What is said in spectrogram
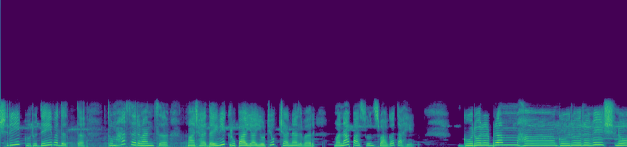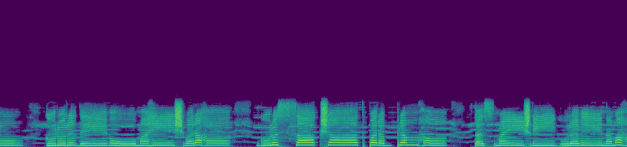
श्री गुरुदेव दत्त तुम्हा सर्वांचं माझ्या दैवी कृपा या यूट्यूब चॅनलवर मनापासून स्वागत आहे. गुरुर्ब्रह्मा गुरुर्विष्णू गुरुर्देवो महेश्वरः गुरु साक्षात परब्रह्म तस्मै श्री गुरवे नमः.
